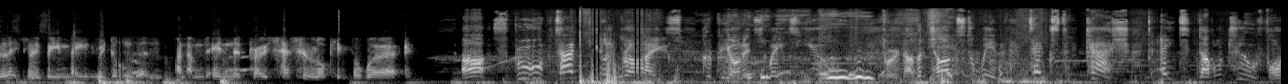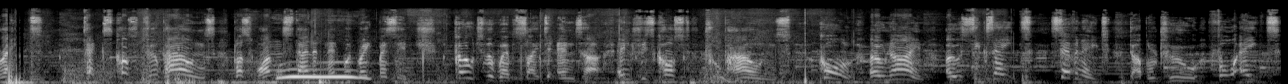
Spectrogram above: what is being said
literally been made redundant, and I'm in the process of looking for work. Our spooktacular prize could be on its way to you. For another chance to win, text cash to 82248. Text costs £2 plus one standard network rate message. Go to the website to enter. Entries cost £2. Call 09 068 78 2248.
